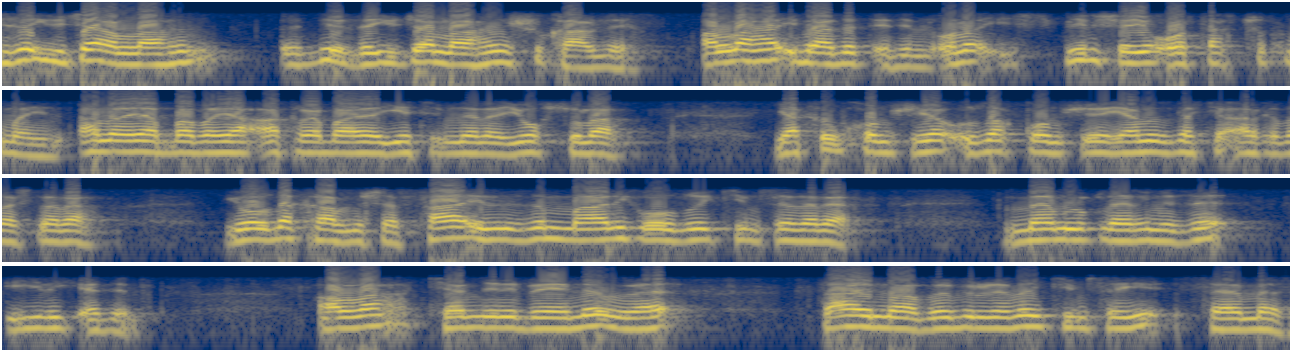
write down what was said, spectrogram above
Bize Yüce Allah'ın bir de Yüce Allah'ın şu kavli. Allah'a ibadet edin. Ona hiçbir şeyi ortak tutmayın. Anaya, babaya, akrabaya, yetimlere, yoksula, yakın komşuya, uzak komşuya, yanınızdaki arkadaşlara, yolda kalmışa, sağ elinizin malik olduğu kimselere, memluklerinize iyilik edin. Allah kendini beğenen ve daima böbürlenen kimseyi sevmez.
